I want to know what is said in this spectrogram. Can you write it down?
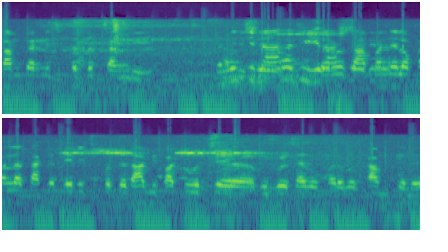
काम करण्याची पद्धत चांगली ही सर्वसामान्य लोकांना ताकद देण्याची पद्धत आम्ही पाच वर्ष भुजबळ साहेबांबरोबर काम केलं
